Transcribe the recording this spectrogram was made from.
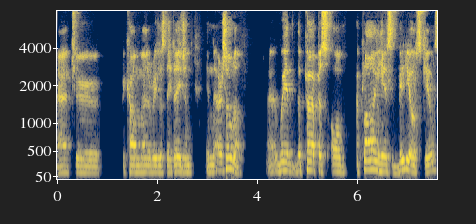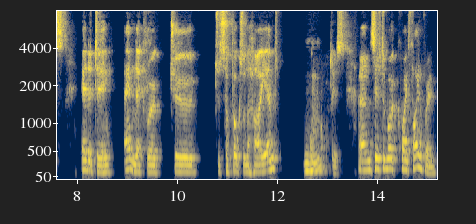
uh, to become a real estate agent in Arizona uh, with the purpose of applying his video skills, editing, and network to to focus on the high end mm-hmm. properties, and seems to work quite fine for him.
